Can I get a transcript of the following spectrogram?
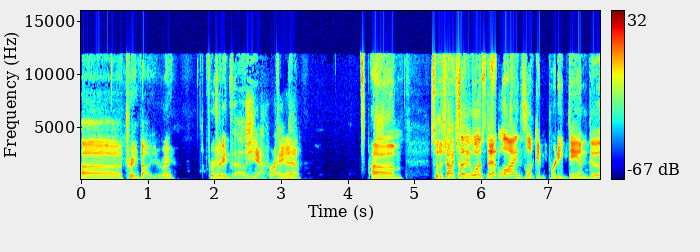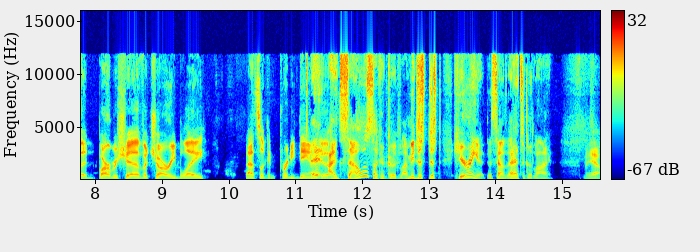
Uh, trade value, right? For him? Trade value. Yeah, right. Yeah. Um. So the I shots are tell pretty you what, close. that line's looking pretty damn good. Barbashev, Acciari, Blais. That's looking pretty damn it, good. it sounds like a good. I mean, just just hearing it, it sounds that's a good line. yeah.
